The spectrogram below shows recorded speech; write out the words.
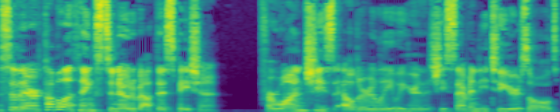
So there are a couple of things to note about this patient. For one, she's elderly. We hear that she's 72 years old.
